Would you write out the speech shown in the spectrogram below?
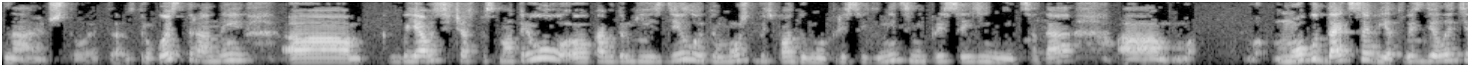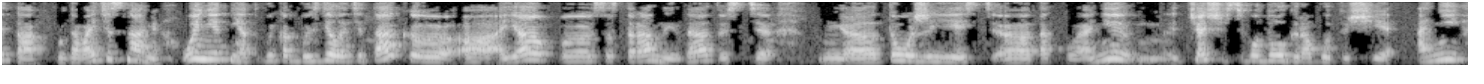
знают, что это. С другой стороны, а, я вот сейчас посмотрю, э, как другие сделают, и, может быть, подумаю, присоединиться, не присоединиться. Да? могут дать совет, вы сделаете так, давайте с нами. Ой, нет-нет, вы как бы сделайте так, э, а я со стороны, да, то есть тоже есть э, такое. Они чаще всего долго работающие, они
